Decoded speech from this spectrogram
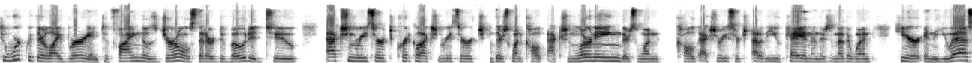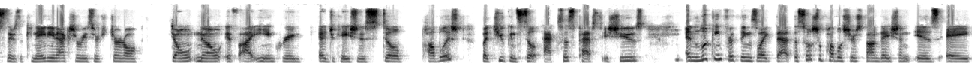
to work with their librarian to find those journals that are devoted to action research, critical action research. There's one called Action Learning, there's one called Action Research out of the UK, and then there's another one here in the US. There's the Canadian Action Research Journal. Don't know if IE Inquiry Education is still published, but you can still access past issues. And looking for things like that, the Social Publishers Foundation is a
